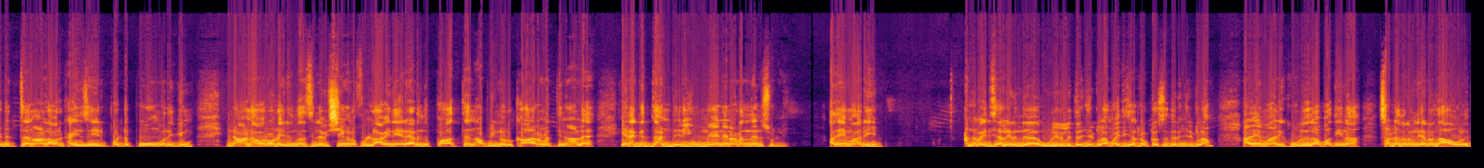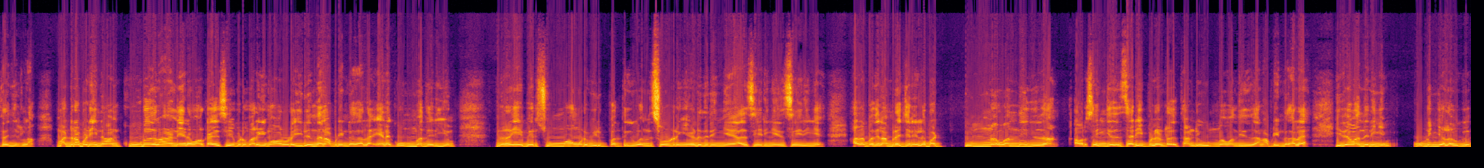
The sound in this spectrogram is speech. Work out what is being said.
அடுத்த நாள் அவர் கைது செய்யப்பட்டு போகும் வரைக்கும் நான் அவரோட இருந்த சில விஷயங்களை ஃபுல்லாவே நேரா இருந்து பார்த்தேன் அப்படின்ற ஒரு காரணத்தினால எனக்கு தான் தெரியும் உண்மை என்ன நடந்ததுன்னு சொல்லி. அதே மாதிரி அந்த வைத்தியசாலை இருந்த ஊழியர்களுக்கு தெரிஞ்சிருக்கலாம் வைத்தியசாலை டாக்டர்ஸ் தெரிஞ்சிருக்கலாம். அதே மாதிரி கூடுதலாக பார்த்தீங்கன்னா சட்டத்திறனில் இருந்தால் அவங்களுக்கு தெரிஞ்சிருக்கலாம். மற்றபடி நான் கூடுதலான நேரம் கைது செய்யப்படும் வரைக்கும் அவரோட இருந்தேன் அப்படின்றதால எனக்கு உண்மை தெரியும். நிறைய பேர் சும்மா உங்களோட விருப்பத்துக்கு வந்து சொல்றீங்க எழுதுறீங்க அது செய்றீங்க இது செய்கிறீங்க அதை பற்றிலாம் பிரச்சனை இல்லை. பட் உண்மை வந்து இதுதான். அவர் செஞ்சது சரிப்பில்லைன்றதை தாண்டி உண்மை வந்து இதுதான் அப்படின்றதால இதை வந்து நீங்க முடிஞ்ச அளவுக்கு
